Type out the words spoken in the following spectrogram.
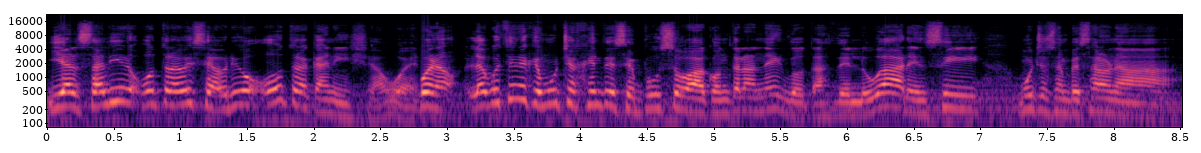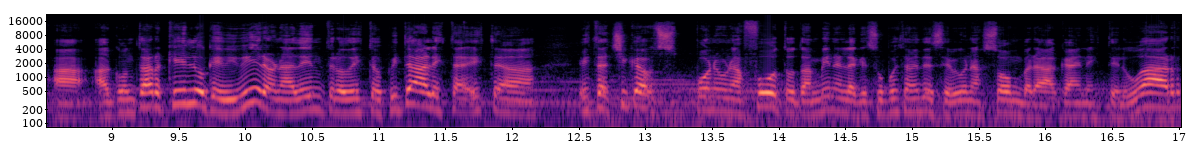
Y al salir otra vez se abrió otra canilla. Bueno. la cuestión es que mucha gente se puso a contar anécdotas del lugar en sí. Muchos empezaron a, contar qué es lo que vivieron adentro de este hospital. Esta, esta chica pone una foto también en la que supuestamente se ve una sombra acá en este lugar.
